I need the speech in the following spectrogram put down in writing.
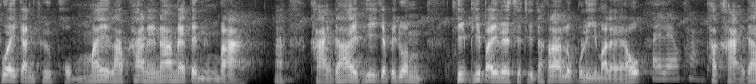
ช่วยกันคือผมไม่รับค่าในหน้าแม้แต่หนึ่งบาทนะขายได้พี่จะไปร่วมที่พี่ไปเรือนเศรษฐีนคราชลบบุรีมาแล้วไปแล้วค่ะถ้าขายได้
